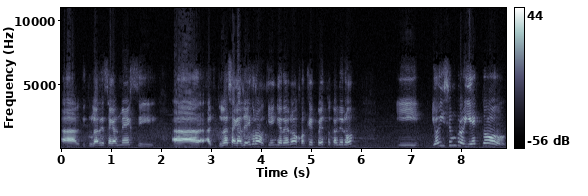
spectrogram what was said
al titular de Segalmex y al titular Sagadegro aquí en Guerrero, Jorge Peto Calderón, y yo hice un proyecto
